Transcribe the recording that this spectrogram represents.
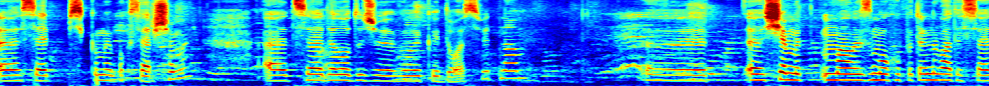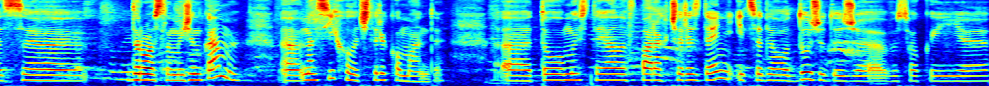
е, сербськими боксершами. Е, Це дало дуже великий досвід нам. Е, е, Ще ми мали змогу потренуватися з дорослими жінками. У нас їхало чотири команди. То ми стояли в парах через день, і це дало дуже-дуже високий е,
